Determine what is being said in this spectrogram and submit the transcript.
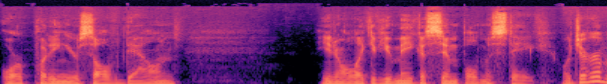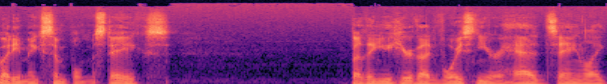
or putting yourself down. You know, like if you make a simple mistake, which everybody makes simple mistakes, but then you hear that voice in your head saying, like,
